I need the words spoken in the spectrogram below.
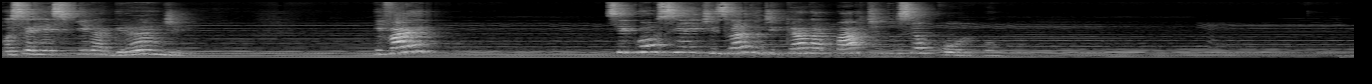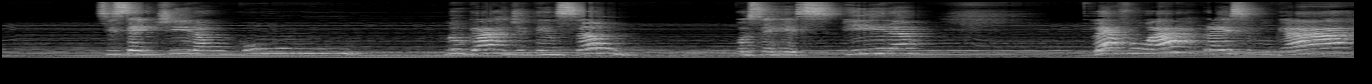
Você respira grande e vai se conscientizando de cada parte do seu corpo. Se sentir algum lugar de tensão, você respira, leva o ar para esse lugar,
